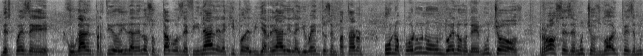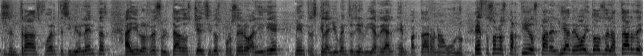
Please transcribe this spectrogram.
después de jugar el partido de ida de los octavos de final. El equipo del Villarreal y la Juventus empataron uno por uno, un duelo de muchos roces, de muchos golpes, de muchas entradas fuertes y violentas. Ahí los resultados, Chelsea 2 por 0 al Lille, mientras que la Juventus y el Villarreal empataron a uno. Estos son los partidos para el día de hoy, 2 de la tarde,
